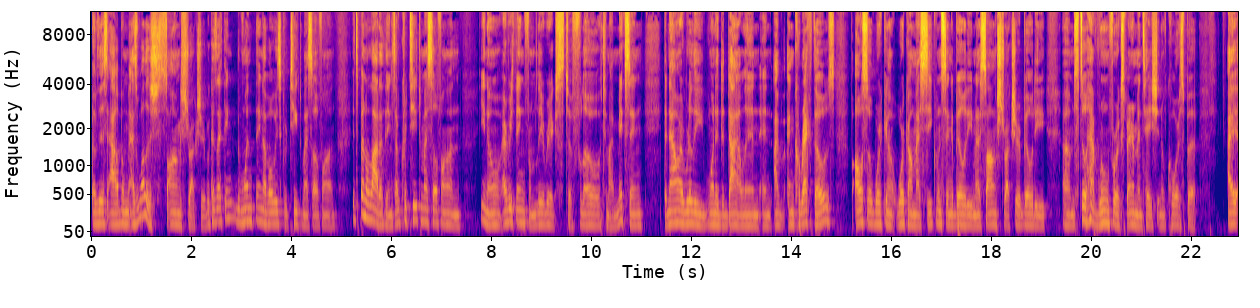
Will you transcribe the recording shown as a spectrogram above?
of this album as well as song structure because I think the one thing I've always critiqued myself on it's been a lot of things. I've critiqued myself on you know everything from lyrics to flow to my mixing but now I really wanted to dial in and I and correct those but also work on work on my sequencing ability my song structure ability. Um, still have room for experimentation of course but I,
